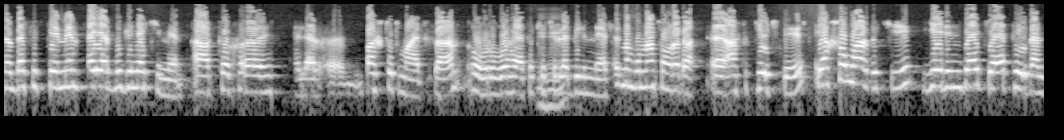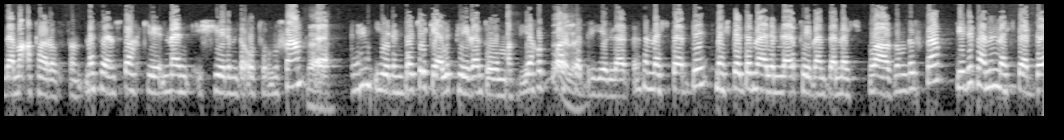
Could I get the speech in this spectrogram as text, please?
növbə sistemi əgər bu günə kimi e, şeylər e, baş tutmayıbsa, uğurlu həyata keçirilə bilməyəcək. Mən bundan sonra da e, artıq gecdir. Yaxşı olardı ki, yerindəcə peyvəndləmə aparılsın. Məsələn, tutaq ki, mən iş yerimdə oturmuşam, Bəli. E, mənim yerimdəcə gəlib peyvənd olunması, yaxud başqa bir yerlərdə. Məsələn, məktəbdə, məktəbdə müəllimləri peyvəndləmək lazımdırsa, gedib həmin məktəbdə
